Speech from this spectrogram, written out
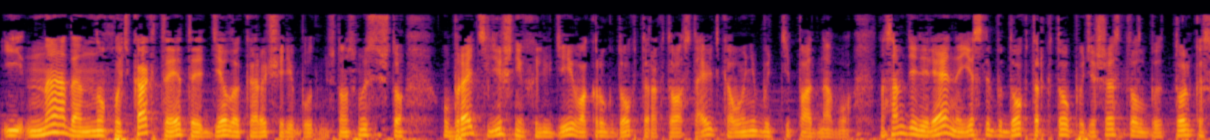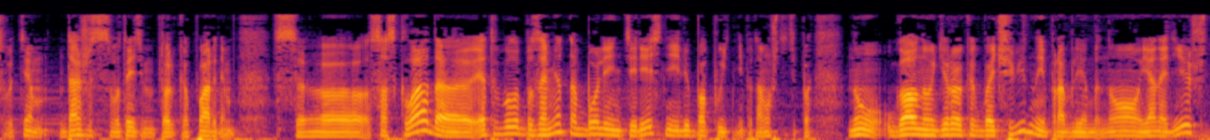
и надо, но хоть как-то это дело, короче, ребутнуть. В том смысле, что убрать лишних людей вокруг доктора, кто оставить кого-нибудь типа одного. На самом деле, реально, если бы доктор кто путешествовал бы только с вот тем, даже с вот этим только парнем с, э, со склада, это было бы заметно более интереснее и любопытнее, потому что, типа, ну, у главного героя как бы очевидные проблемы, но я надеюсь, что,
